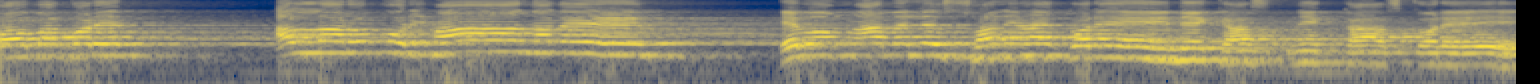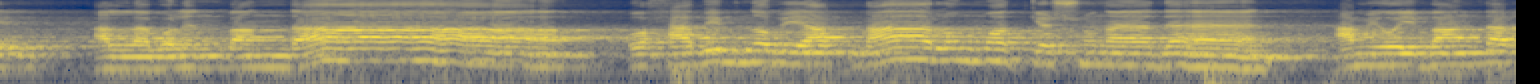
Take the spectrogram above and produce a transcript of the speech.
তবা করেন আল্লাহর উপর ইমান আনে এবং আমেলে সনেহা করে, নেক কাজ নেক কাজ করে, আল্লাহ বলেন, বান্দা ও হাবিব নবী আপনার উম্মতকে শোনায়া দেন। আমি ওই বান্দার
